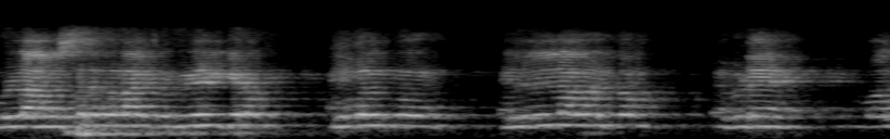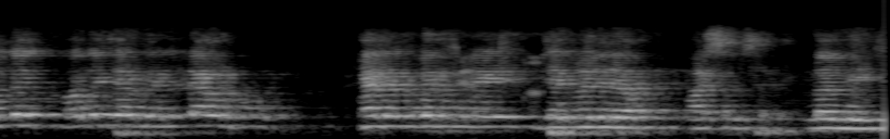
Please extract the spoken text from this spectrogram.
ഉള്ള അവസരങ്ങളായിട്ട് ഉപയോഗിക്കണം. നിങ്ങൾക്ക് എല്ലാവർക്കും ഇവിടെ വന്ന് വന്നു ചേർന്ന എല്ലാവർക്കും हेलो मेरे जन्मदिन आशंसा न मिल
